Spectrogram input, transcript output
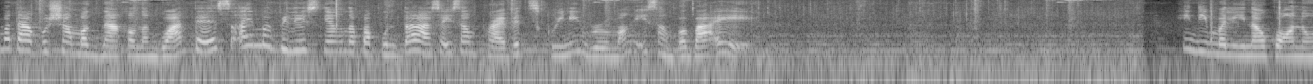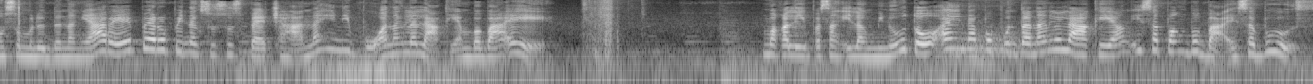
Matapos siyang magnakaw ng guantes, ay mabilis niyang napapunta sa isang private screening room ang isang babae. Hindi malinaw kung anong sumunod na nangyari pero pinagsususpetsahan na hinipuan ng lalaki ang babae. Makalipas ang ilang minuto ay napapunta ng lalaki ang isa pang babae sa booth.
